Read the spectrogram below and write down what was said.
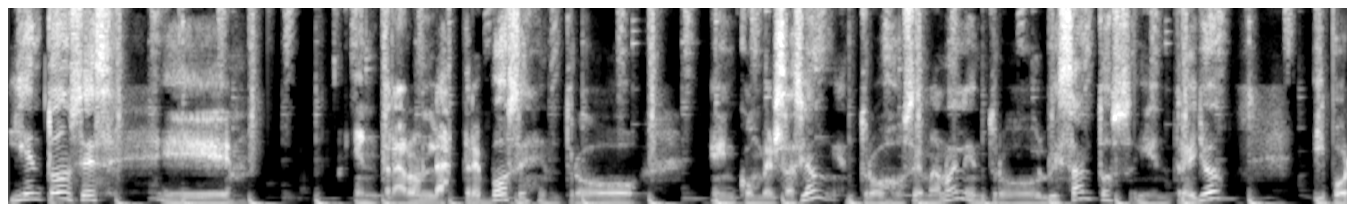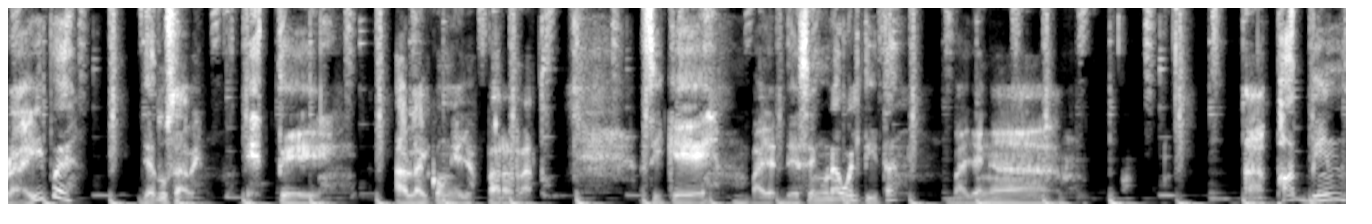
Y entonces entraron las tres voces, entró en conversación, entró José Manuel, entró Luis Santos y entré yo. Y por ahí, pues, ya tú sabes, este, hablar con ellos para rato. Así que desen una vueltita, vayan a, a Podbean,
